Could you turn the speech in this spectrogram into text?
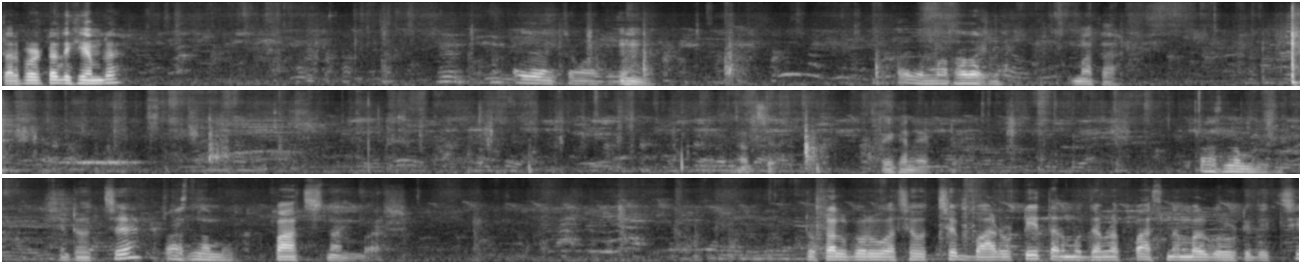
তারপরটা দেখি আমরা। মাথা। আচ্ছা এখানে একটা। পাঁচ নম্বর। এটা হচ্ছে পাঁচ নম্বর। পাঁচ নাম্বার। টোটাল গরু আছে হচ্ছে বারোটি তার মধ্যে আমরা পাঁচ নাম্বার গরুটি দেখছি।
